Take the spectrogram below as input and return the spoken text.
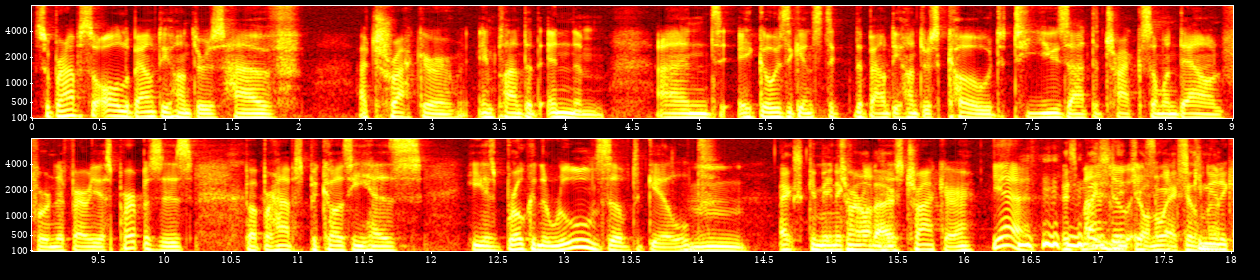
So perhaps all the bounty hunters have a tracker implanted in them, and it goes against the, the bounty hunter's code to use that to track someone down for nefarious purposes. But perhaps because he has he has broken the rules of the guild, turn on his tracker. Yeah, It's Mando basically John is Wick, isn't it?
